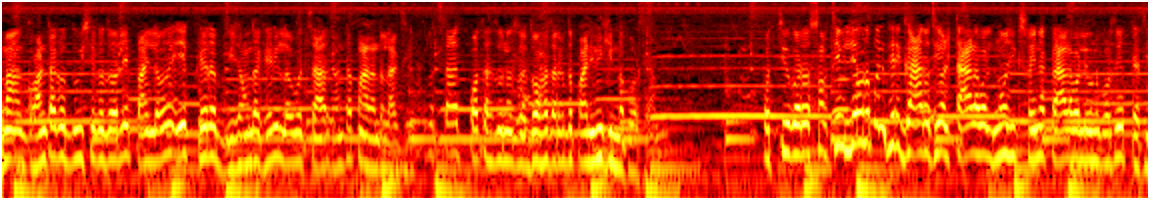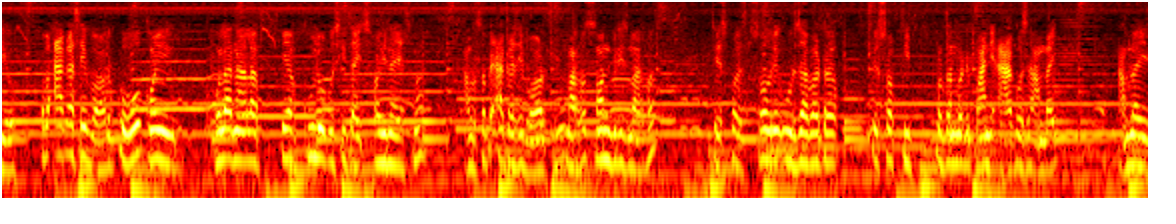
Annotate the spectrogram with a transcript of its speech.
मा घन्टाको दुई सयको दरले पानी लगाउँदा एक फेर भिजाउँदाखेरि लगभग चार घन्टा पाँच घन्टा अब चार पचास जुन दस हजारको त पानी नै किन्न हामीले त्यो गरेर त्यो ल्याउन पनि फेरि गाह्रो थियो। अलिक टाढाबाट नजिक छैन टाढाबाट ल्याउनु पर्थ्यो त्यहाँ थियो अब आकाशे भरको हो कहीँ खोला नाला यहाँ कुलोको सिँचाइ छैन यसमा। हाम्रो सबै आकाशे भर थियो मार्फत सन ब्रिज मार्फत। त्यसपछि सौर्य ऊर्जाबाट त्यो शक्ति प्रदानबाट पानी आएको छ हामीलाई। हामीलाई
